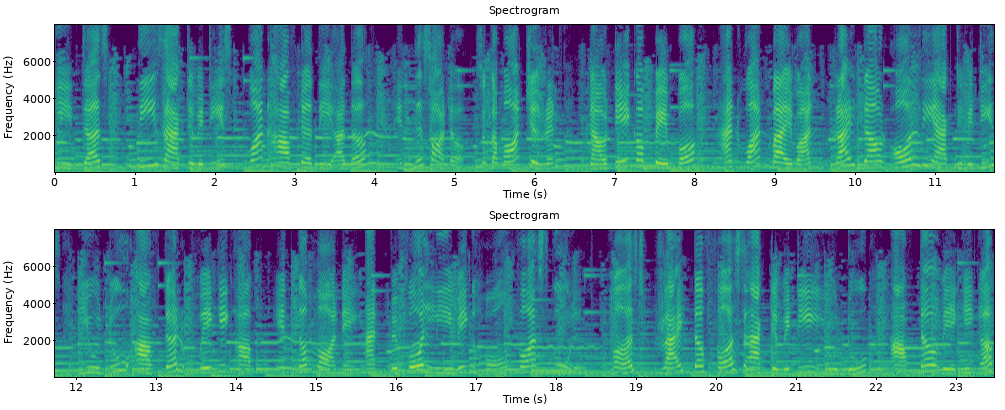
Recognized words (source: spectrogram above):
he does these activities one after the other in this order. So come on children, now take a paper and one by one write down all the activities you do after waking up in the morning and before leaving home for school. First, write the first activity you do after waking up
